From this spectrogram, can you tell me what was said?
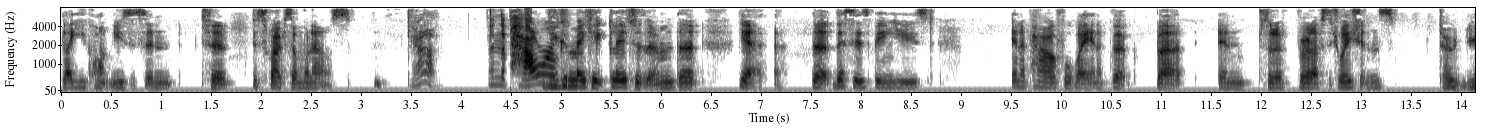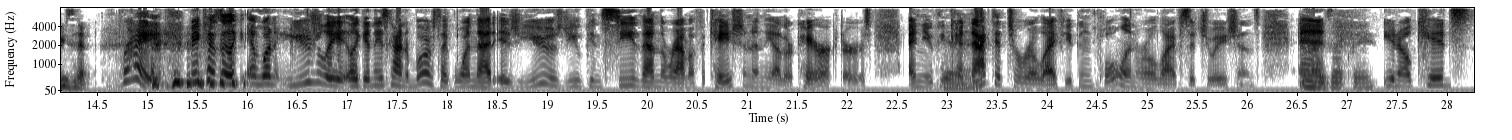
like you can't use this in to describe someone else. Yeah. And the power You of... can make it clear to them that yeah, that this is being used in a powerful way in a book, but in sort of real life situations, don't use it. Right. Because like and when usually like in these kind of books, like when that is used, you can see then the ramification in the other characters and you can yeah. connect it to real life. You can pull in real life situations. And yeah, exactly. you know, kids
